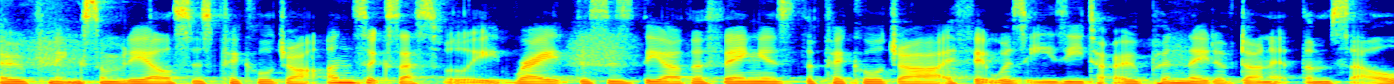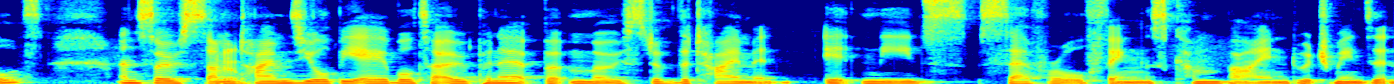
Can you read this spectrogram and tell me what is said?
opening somebody else's pickle jar unsuccessfully. Right. This is the other thing: is the pickle jar. If it was easy to open, they'd have done it themselves. And so sometimes yep. you'll be able to open it, but most of the time it it needs several things combined, which means it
